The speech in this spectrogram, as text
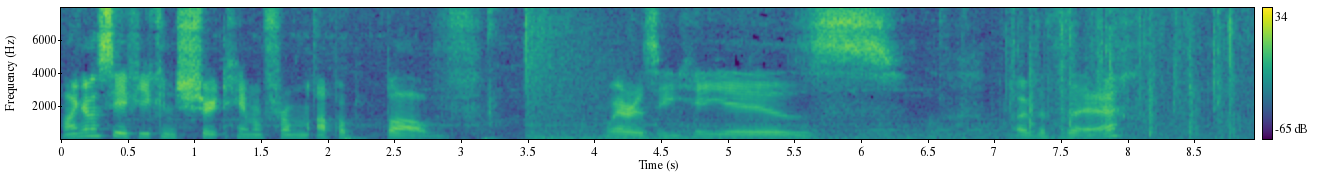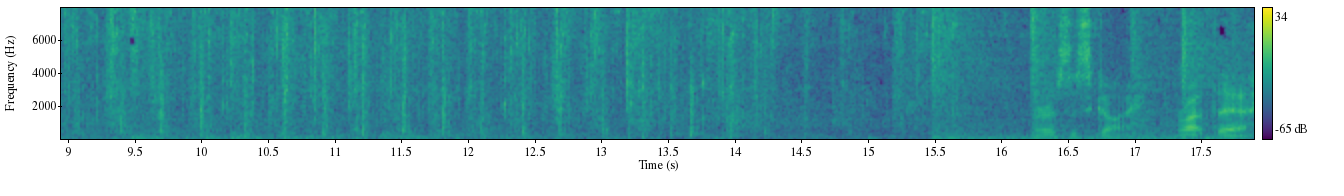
I'm going to see if you can shoot him from up above. Where is he? He is over there. Where is this guy? Right there.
